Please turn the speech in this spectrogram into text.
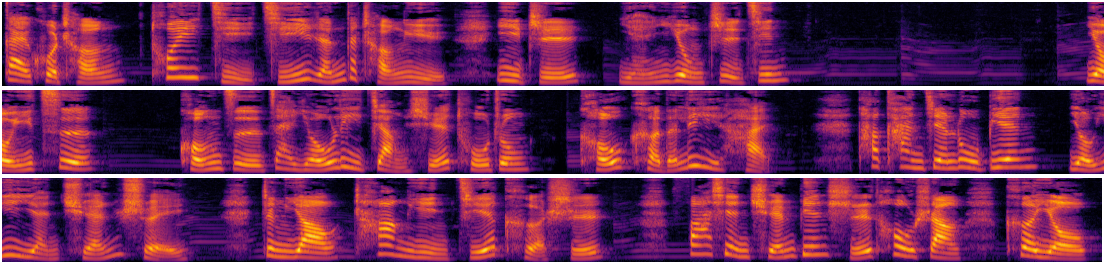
概括成“推己及人”的成语，一直沿用至今。有一次，孔子在游历讲学途中，口渴的厉害，他看见路边有一眼泉水。正要畅饮解渴时，发现泉边石头上刻有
